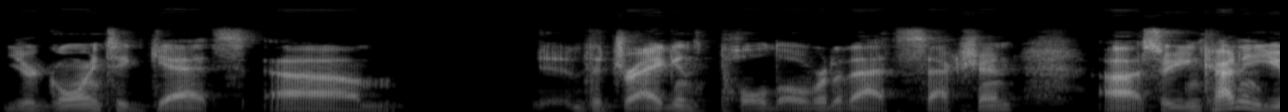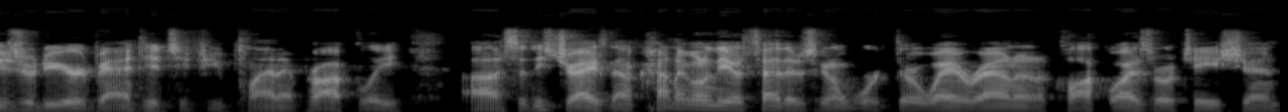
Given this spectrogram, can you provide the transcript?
you're going to get um, the dragons pulled over to that section. Uh, so you can kind of use her to your advantage if you plan it properly. Uh, so these dragons now kind of going to the outside. They're just going to work their way around in a clockwise rotation.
